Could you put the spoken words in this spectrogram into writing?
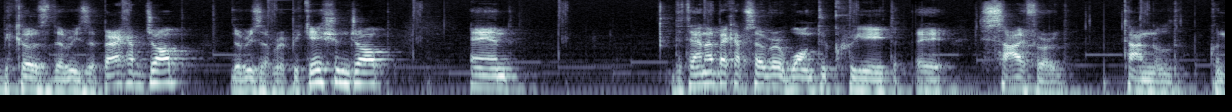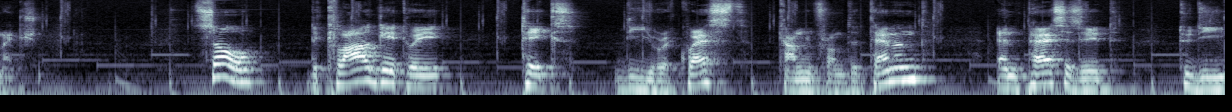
because there is a backup job, there is a replication job, and the tenant backup server want to create a ciphered tunneled connection. So the cloud gateway takes the request coming from the tenant and passes it to the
